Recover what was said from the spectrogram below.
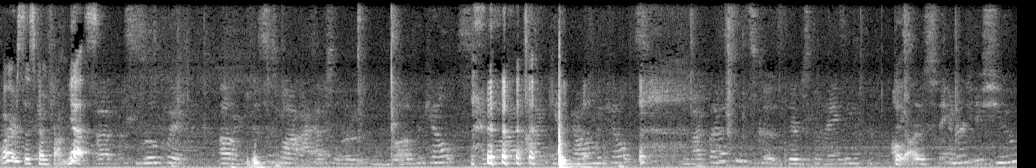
Where does this come from? Yes. Uh, real quick, um, this is why I absolutely love the Celts and why I camp out on the Celts in my classes because they're just amazing. They also, are. standard issue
